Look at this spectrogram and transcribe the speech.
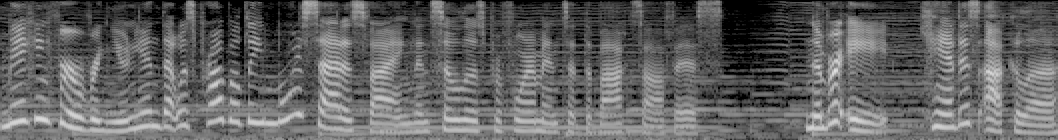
making for a reunion that was probably more satisfying than Solo's performance at the box office. Number 8. Candice Accola.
